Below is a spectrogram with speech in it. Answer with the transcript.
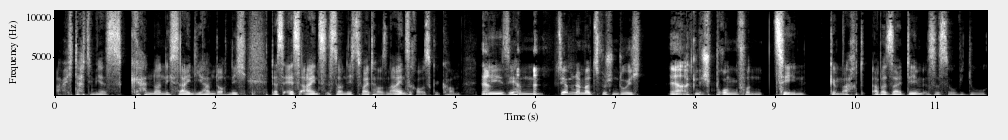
Aber ich dachte mir, es kann doch nicht sein. Die haben doch nicht, das S1 ist doch nicht 2001 rausgekommen. Ja. Nee, sie haben, sie haben dann mal zwischendurch ja, okay. einen Sprung von 10 gemacht. Aber seitdem ist es so, wie du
